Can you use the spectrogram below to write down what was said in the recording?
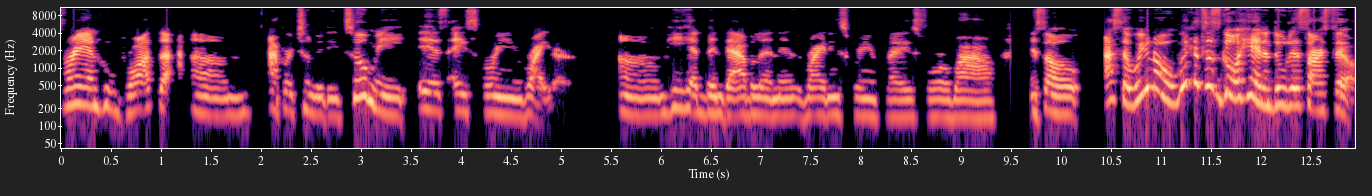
friend who brought the, um, opportunity to me is a screenwriter. Um, he had been dabbling in writing screenplays for a while. And so I said, well, you know, we could just go ahead and do this ourselves.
